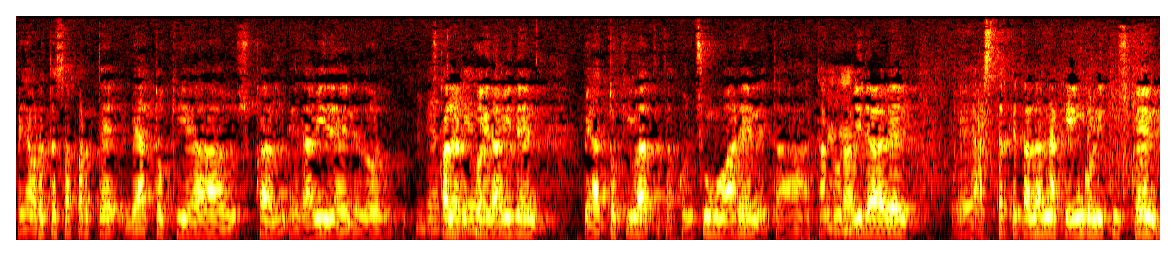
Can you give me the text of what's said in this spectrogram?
Baina horretaz aparte, behatokia Euskal edabideen edo Euskal Herriko edabideen behatoki bat eta kontsumoaren eta, eta norabidearen e, azterketa lanak egingo lituzkeen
